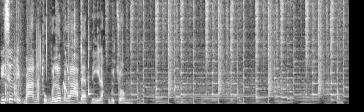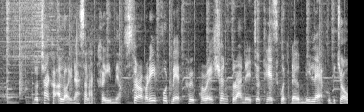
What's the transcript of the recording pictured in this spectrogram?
นี่ซื้อติดบ้านนะถุงเบ้อเร่อเบ้อร่าแบบนี้นะคุณผู้ชม รสชาติเขาอร่อยนะ สลัดครีมเนี่ย Strawberry Fruit Base Preparation ตรา Nature Taste ขวดเดิมนี่แหละคุณผู้ชม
